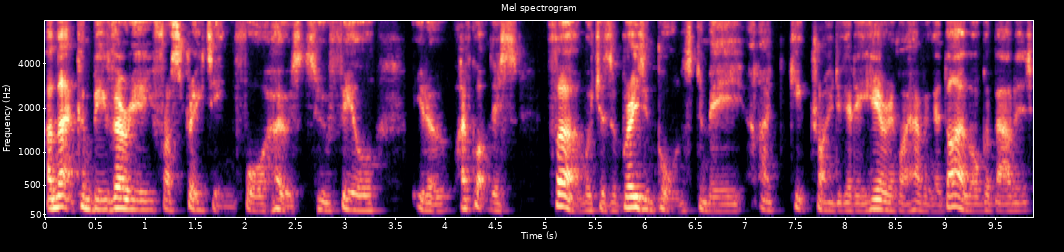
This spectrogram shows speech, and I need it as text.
And that can be very frustrating for hosts who feel, you know, I've got this firm which is of great importance to me, and I keep trying to get a hearing by having a dialogue about it,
